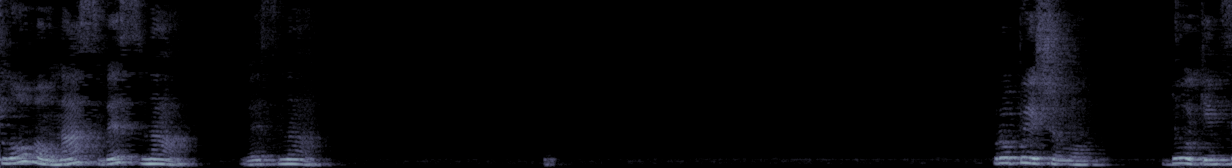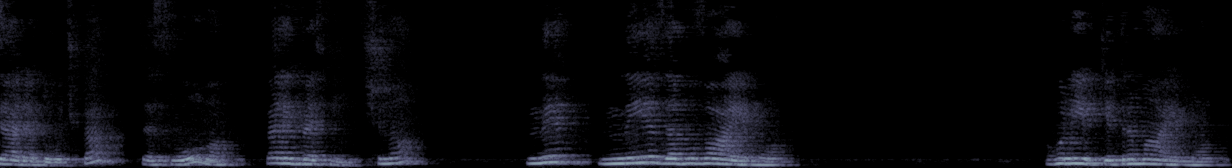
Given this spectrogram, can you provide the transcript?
слово у нас весна. Весна. Пропишемо до кінця рядочка це слово каліграфічно. Не, не забуваємо. Голівки тримаємо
